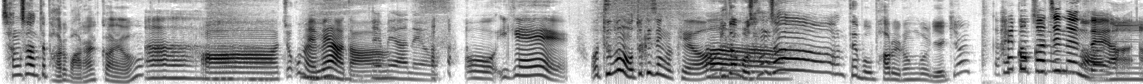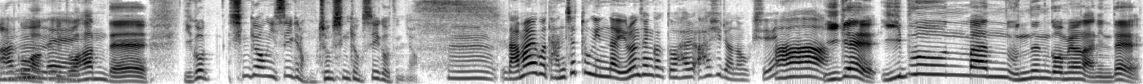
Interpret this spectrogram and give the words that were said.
상사한테 바로 말할까요? 아, 아, 조금 애매하다. 애매하네요 어, 이게, 어, 두 분은 어떻게 생각해요? 아. 일단 뭐 상사 한테 뭐 바로 이런 걸 얘기할 할 것까지는 네, 아닌 안- 것 같기도 네. 한데 이거 신경이 쓰이긴 엄청 신경 쓰이거든요. 음, 나 말고 단체톡 있나 이런 생각도 하, 하시려나, 혹시? 아 이게 이분만 웃는 거면 아닌데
